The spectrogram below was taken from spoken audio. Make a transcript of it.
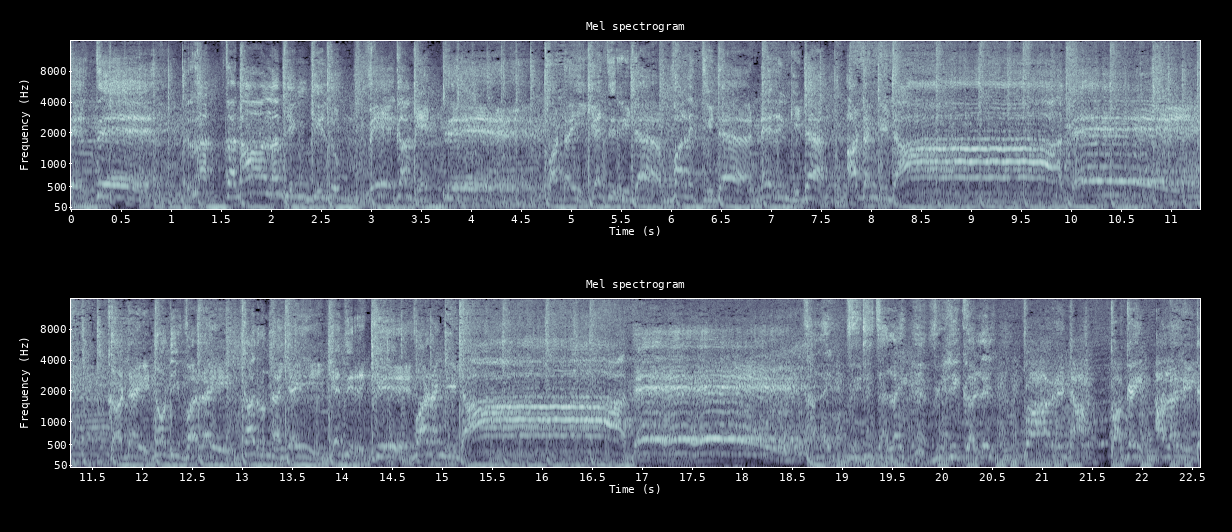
சேர்த்து. ரத்த நாளம் எங்கிலும் வேகமேற்று. படை எதிரிட வளைத்திட நெருங்கிட அடங்கிடாதே. கடை நொடி வரை கருணையை எதிர்க்கு வழங்கிடாதே. தலை விடுதலை விழிகளில் பாருடா பகை அலறிட.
